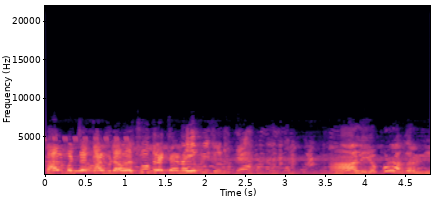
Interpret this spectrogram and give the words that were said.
கால் மச்சா கால் மச்சா அவன் சூத்திர நான் எப்படி சொல்றது? ஆளு எப்படி இருக்கிற நீ?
